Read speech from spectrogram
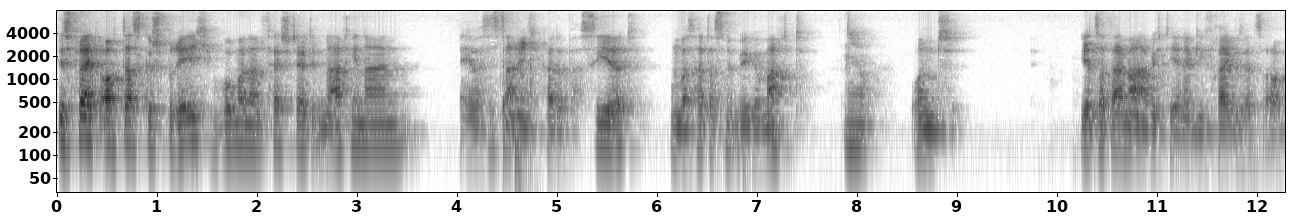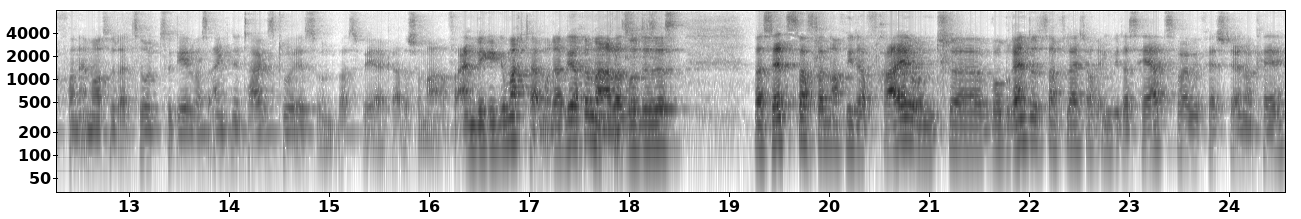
ist vielleicht auch das Gespräch, wo man dann feststellt im Nachhinein, ey, was ist da eigentlich gerade passiert und was hat das mit mir gemacht? Ja. Und jetzt auf einmal habe ich die Energie freigesetzt, auch von Emmaus wieder zurückzugehen, was eigentlich eine Tagestour ist und was wir ja gerade schon mal auf einem Wege gemacht haben oder wie auch immer. Aber so dieses was setzt das dann auch wieder frei und äh, wo brennt uns dann vielleicht auch irgendwie das Herz, weil wir feststellen, okay,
